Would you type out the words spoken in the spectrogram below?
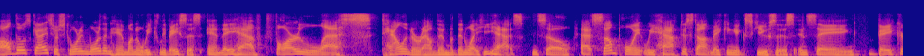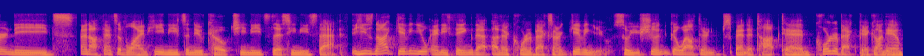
all those guys are scoring more than him on a weekly basis, and they have far less talent around them than what he has. And so at some point, we have to stop making excuses and saying Baker needs an offensive line. He needs a new coach. He needs this. He needs that. He's not giving you anything that other quarterbacks aren't giving you. So you shouldn't go out there and spend a top 10 quarterback pick on him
